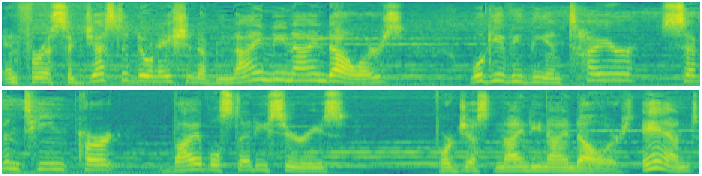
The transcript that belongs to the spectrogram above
and for a suggested donation of $99, we'll give you the entire 17 part Bible study series for just $99. And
